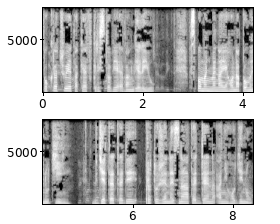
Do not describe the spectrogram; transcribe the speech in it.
pokračuje také v Kristově evangeliu. Vzpomeňme na jeho napomenutí. Bděte tedy, protože neznáte den ani hodinu.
